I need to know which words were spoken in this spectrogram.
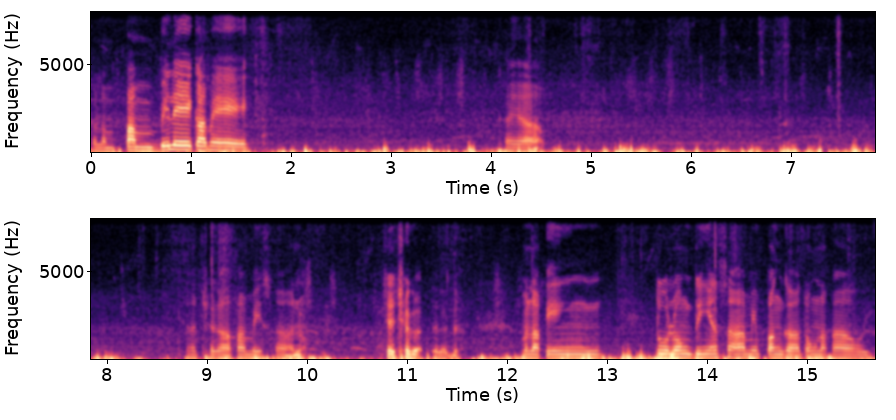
Walang pambili kami. Kaya Tinatsaga kami sa ano. Tinatsaga talaga. Malaking tulong din yan sa aming panggatong na kahoy.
